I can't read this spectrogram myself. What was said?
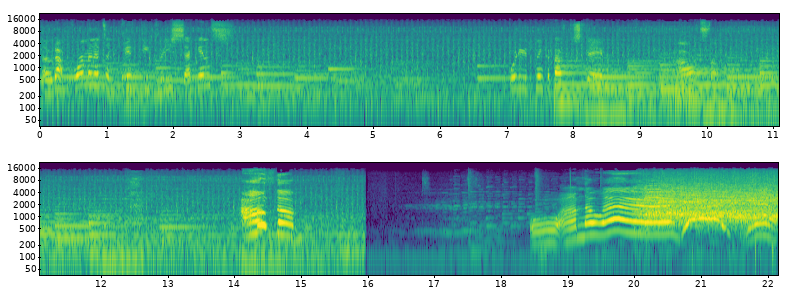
Now we got 4 minutes and 53 seconds. What do you think about this game? Awesome. Awesome! Oh, I'm the one! Yeah!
